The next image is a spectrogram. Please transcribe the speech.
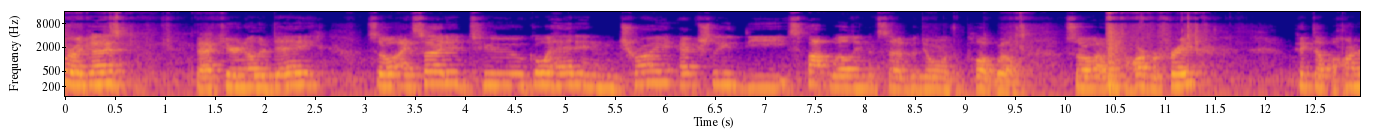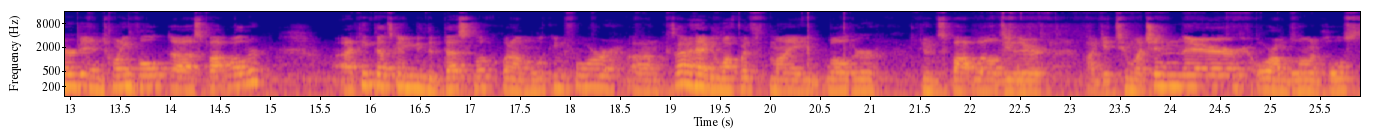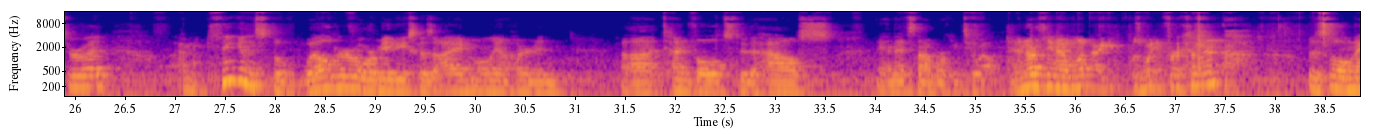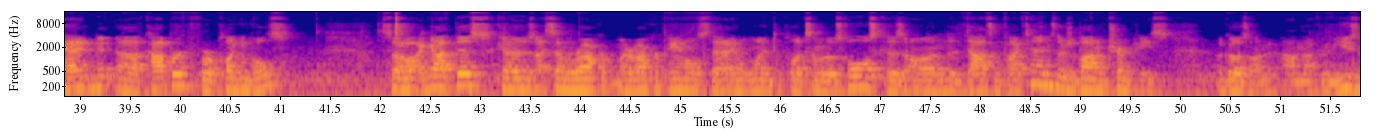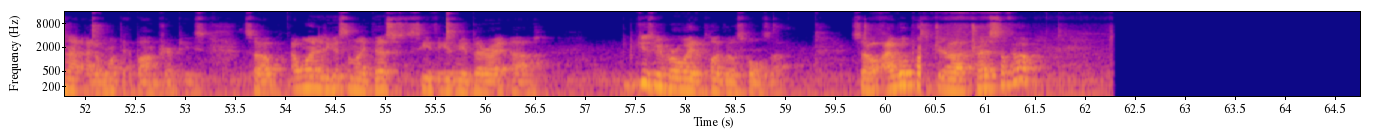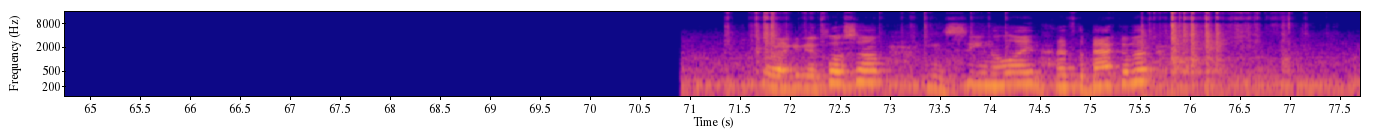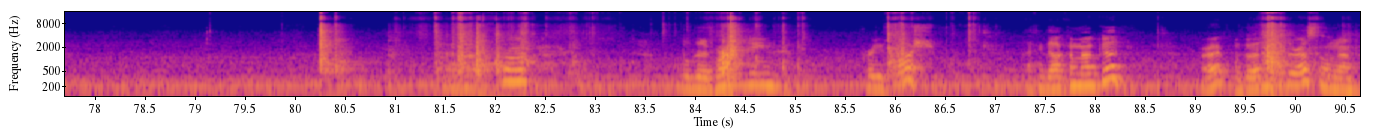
All right, guys, back here another day. So I decided to go ahead and try actually the spot welding instead of doing with the plug weld. So I went to Harbor Freight, picked up a 120 volt uh, spot welder. I think that's going to be the best look what I'm looking for because um, I haven't had good luck with my welder doing spot welds either. I get too much in there or I'm blowing holes through it. I'm thinking it's the welder or maybe it's because I'm only on 110 uh, volts through the house and it's not working too well. And another thing I want, I was waiting for to come in was this little magnet uh, copper for plugging holes. So I got this because I the rocker, my rocker panels that I wanted to plug some of those holes because on the Datsun 510s, there's a bottom trim piece that goes on it. I'm not going to be using that. I don't want that bottom trim piece. So I wanted to get something like this to see if it gives me a better, uh, gives me a better way to plug those holes up. So I will uh, try this stuff out. All right, give you a close up. You can see in the light, that's the back of it. front, a little bit of grinding, pretty flush. Think that'll come out good. All right, we'll go ahead and put the rest of them now.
